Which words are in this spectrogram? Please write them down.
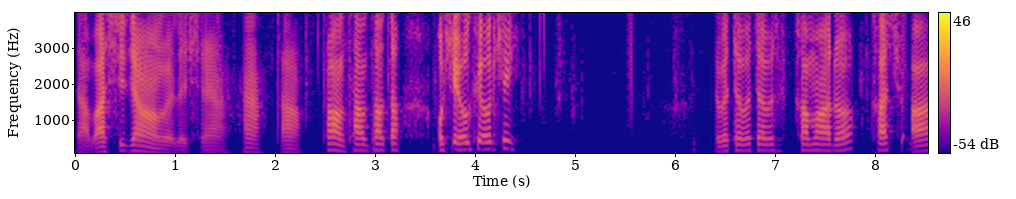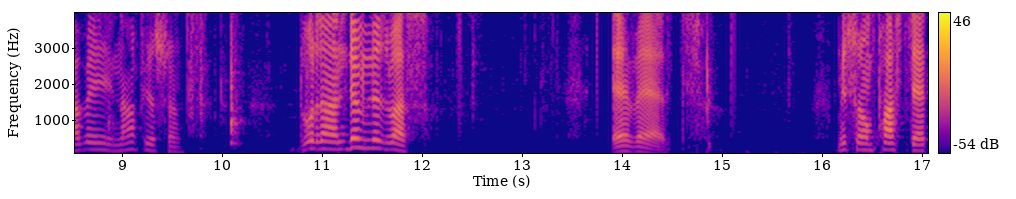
Ya başlayacağım böyle şey ya. Ha tamam. Tamam tamam tamam tamam. Okey okey okey. Evet evet evet Camaro kaç abi ne yapıyorsun? Buradan dümdüz bas. Evet. Mission pastet.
